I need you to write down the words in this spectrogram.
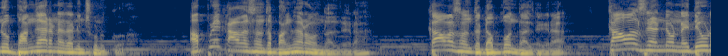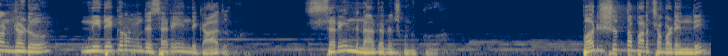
నువ్వు బంగారం నా దగ్గర నుంచి కొనుక్కో. అప్పుడే కావాల్సినంత బంగారం ఉంది వాళ్ళ దగ్గర. కావాల్సినంత డబ్బు ఉంది వాళ్ళ దగ్గర. కావాల్సిన అన్నీ ఉన్నాయి. దేవుడు అంటున్నాడు నీ దగ్గర ఉన్నది సరైంది కాదు. సరైంది నా దగ్గర నుంచి కొనుక్కో. పరిశుద్ధపరచబడింది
